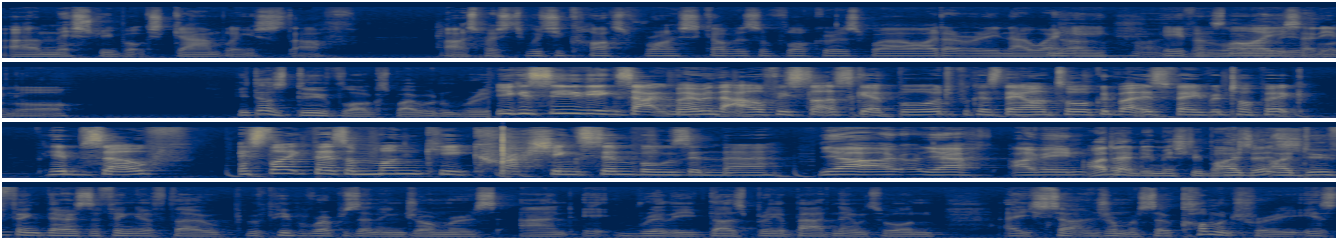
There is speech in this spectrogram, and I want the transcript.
uh, mystery box gambling stuff. I suppose would you class RiceGum as a vlogger as well? I don't really know where No, he no, even he's really lies anymore. He does do vlogs, but I wouldn't really. You can see the exact moment that Alfie starts to get bored because they aren't talking about his favourite topic, himself. It's like there's a monkey crashing cymbals in there. Yeah, I, yeah. I mean, I don't do mystery I, boxes. I do think there's a thing of though with people representing genres, and it really does bring a bad name to on a certain genre. So commentary is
